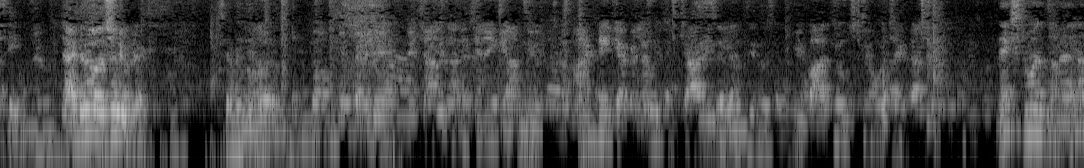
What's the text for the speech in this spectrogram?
that will also reflect seven zero seven तो हमने पहले हमने चार का नीचे नहीं किया हमने आठ नहीं किया पहले हमने चार ही सेवन ज़ीरो सेवन फिर बाद में उसमें वो चेक डाल तो नेक्स्ट मंथ में है ना?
